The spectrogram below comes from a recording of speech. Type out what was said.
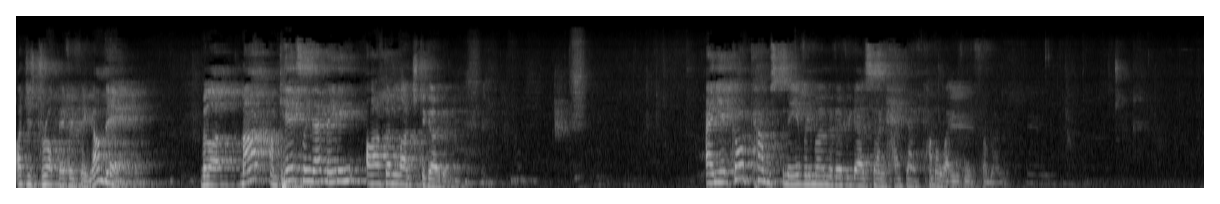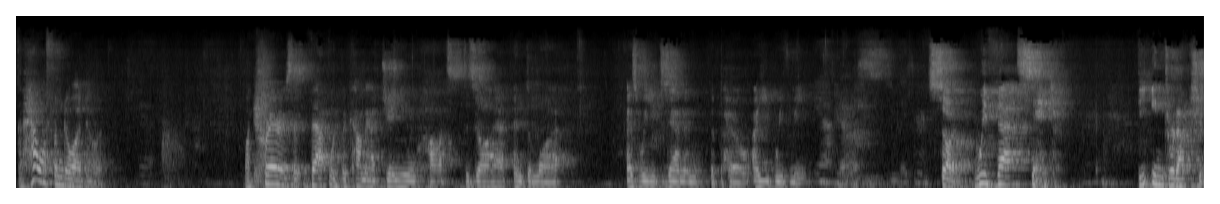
I'd just drop everything. I'm there. Be like, Mark, I'm cancelling that meeting. I've got a lunch to go to. And yet God comes to me every moment of every day saying, Hey, Dave, come away with me for a moment. And how often do I do it? My prayer is that that would become our genuine heart's desire and delight as we examine the pearl. Are you with me? Yeah. Yes. So, with that said, the introduction.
